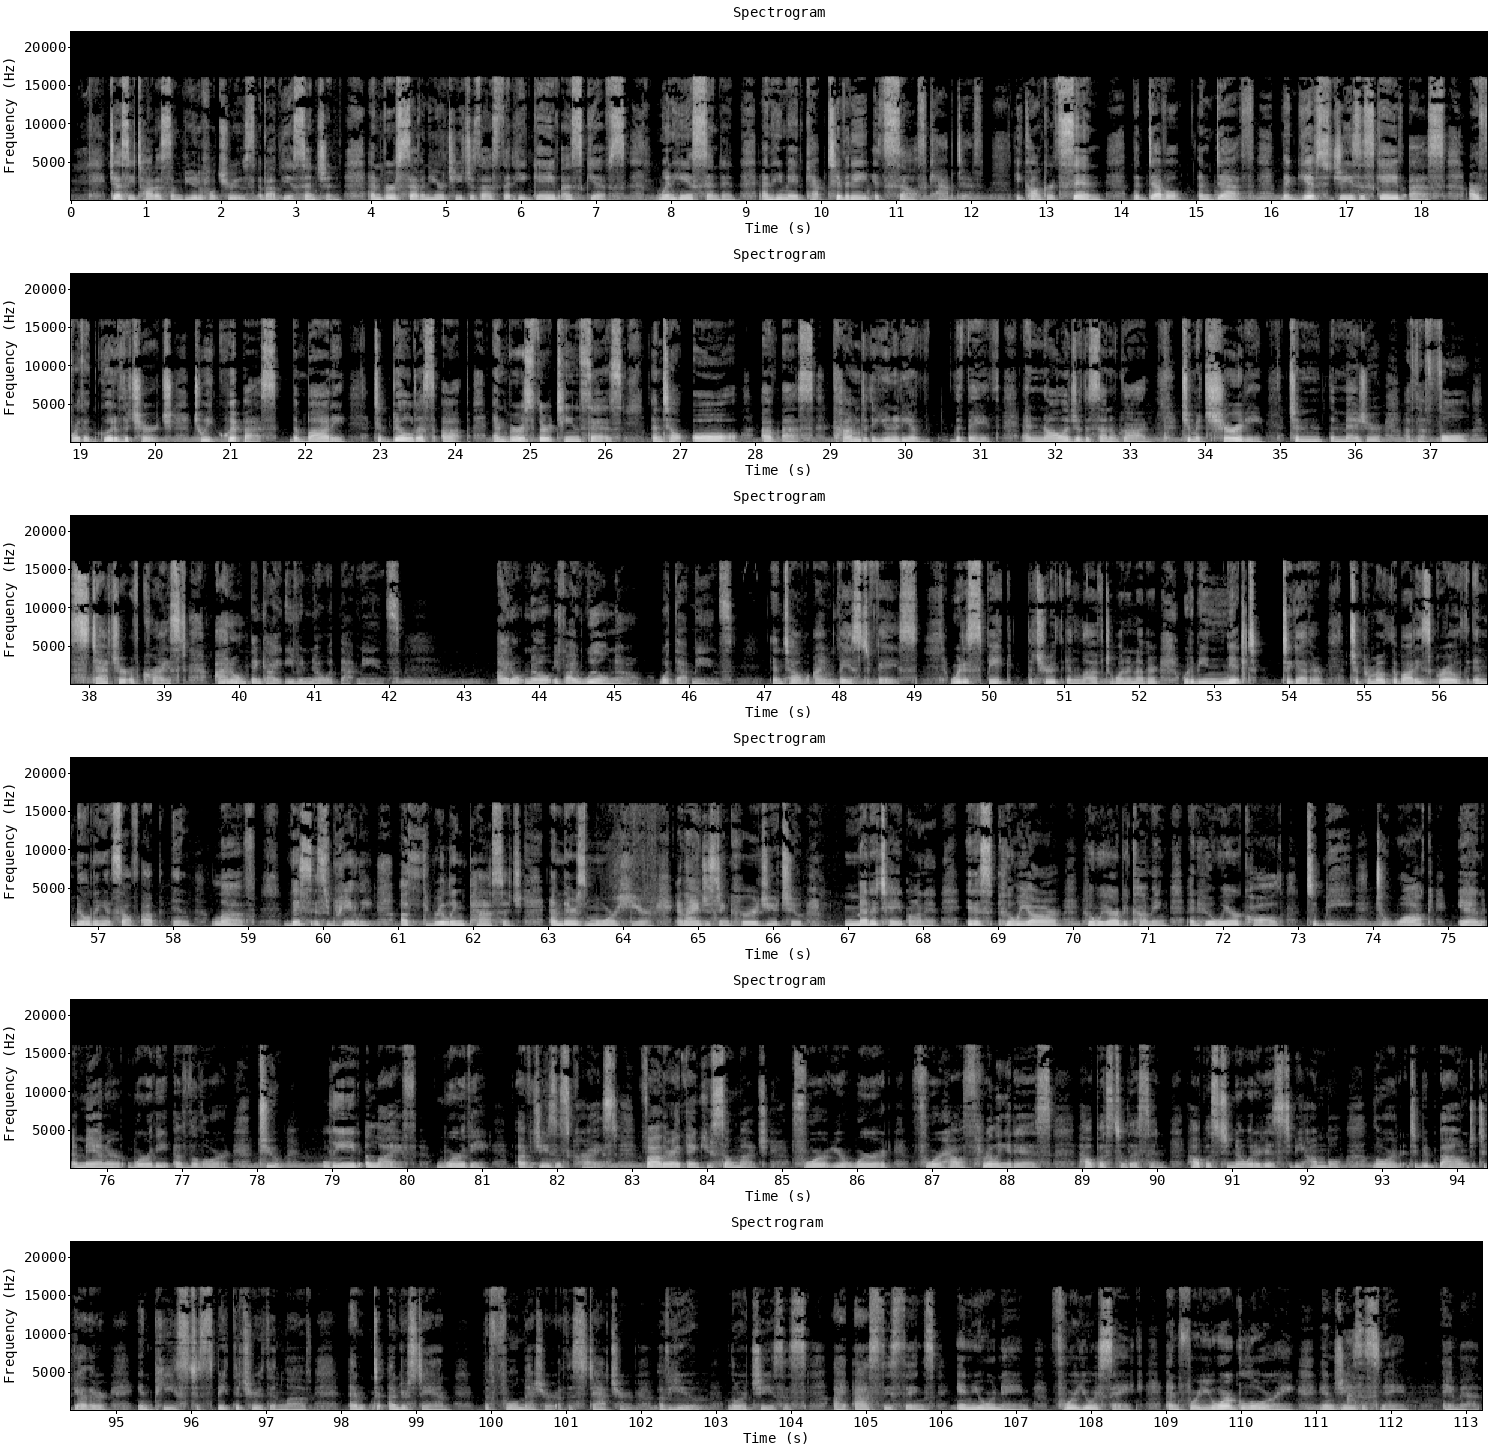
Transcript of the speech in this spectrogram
Jesse taught us some beautiful truths about the ascension. And verse 7 here teaches us that he gave us gifts when he ascended, and he made captivity itself captive. He conquered sin, the devil, and death. The gifts Jesus gave us are for the good of the church, to equip us, the body, to build us up. And verse 13 says, until all of us come to the unity of the faith and knowledge of the Son of God, to maturity, to the measure of the full stature of Christ. I don't think I even know what that means. I don't know if I will know what that means until I am face to face. We're to speak the truth in love to one another. We're to be knit together to promote the body's growth and building itself up in love. This is really a thrilling passage, and there's more here. And I just encourage you to meditate on it. It is who we are, who we are becoming, and who we are called to be, to walk in a manner worthy of the Lord, to lead a life worthy of Jesus Christ. Father, I thank you so much for your word, for how thrilling it is. Help us to listen. Help us to know what it is to be humble, Lord, to be bound together in peace, to speak the truth in love, and to understand the full measure of the stature of you, Lord Jesus. I ask these things in your name, for your sake, and for your glory. In Jesus' name, amen.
